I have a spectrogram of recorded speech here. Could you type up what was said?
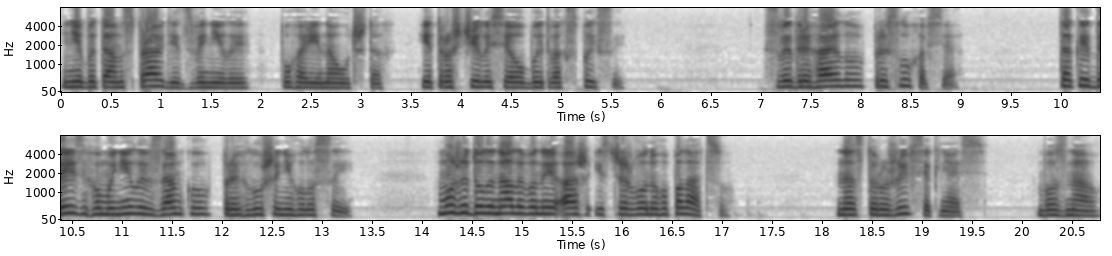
ніби там справді дзвеніли пугарі на учтах і трощилися у битвах списи. Свидригайло прислухався. Таки десь гомоніли в замку приглушені голоси. Може, долинали вони аж із червоного палацу. Насторожився князь, бо знав,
